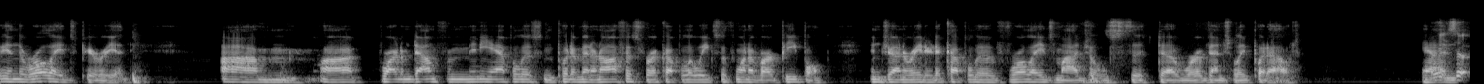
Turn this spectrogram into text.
in the Role Aids period. Um, uh, brought him down from Minneapolis and put him in an office for a couple of weeks with one of our people, and generated a couple of Role Aids modules that uh, were eventually put out. And, so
